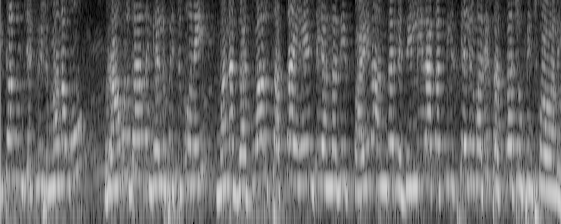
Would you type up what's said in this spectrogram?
ఇక్కడ నుంచి కృష్ణ మనము రాముల్ గారిని గెలిపించుకొని మన గద్వాల్ సత్తా ఏంటి అన్నది పైన అందరికి ఢిల్లీ దాకా తీసుకెళ్ళి మరి సత్తా చూపించుకోవాలి.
